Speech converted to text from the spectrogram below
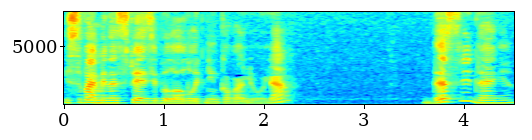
И с вами на связи была Лотникова Лёля. До свидания.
